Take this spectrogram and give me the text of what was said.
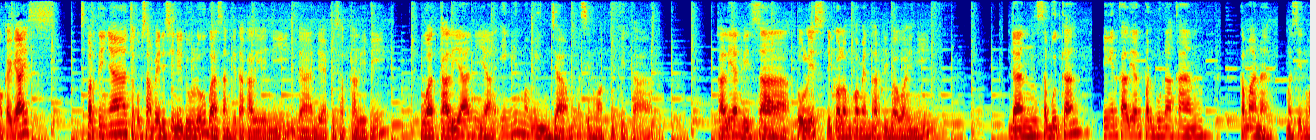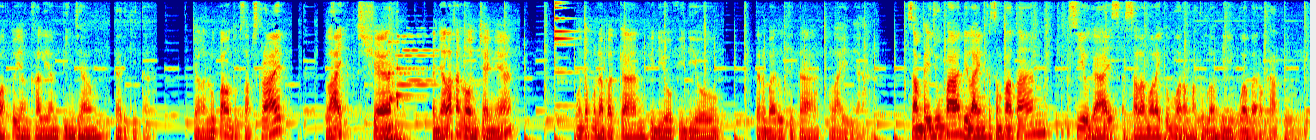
Oke guys. Sepertinya cukup sampai di sini dulu bahasan kita kali ini dan di episode kali ini. Buat kalian yang ingin meminjam mesin waktu kita kalian bisa tulis di kolom komentar di bawah ini. Dan sebutkan ingin kalian pergunakan ke mana mesin waktu yang kalian pinjam dari kita. Jangan lupa untuk subscribe, like, share, dan nyalakan loncengnya untuk mendapatkan video-video terbaru kita lainnya. Sampai jumpa di lain kesempatan. See you guys. Assalamualaikum warahmatullahi wabarakatuh.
